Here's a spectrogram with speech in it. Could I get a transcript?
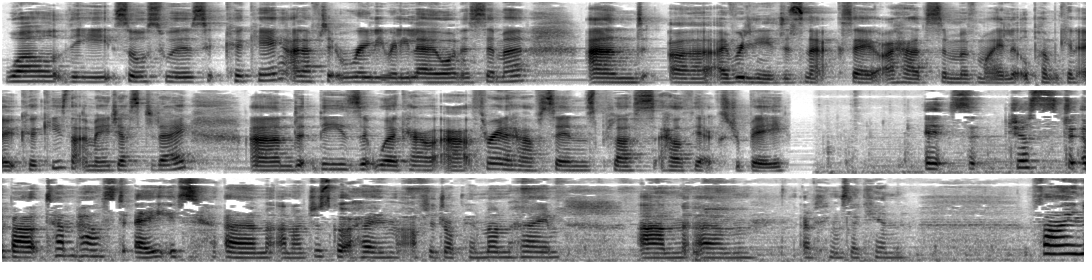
While the sauce was cooking, I left it really, really low on a simmer and uh, I really needed a snack. So I had some of my little pumpkin oat cookies that I made yesterday. And these work out at three and a half sins plus healthy extra B. It's just about 10 past 8 um, and I've just got home after dropping mum home and um, everything's looking fine.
